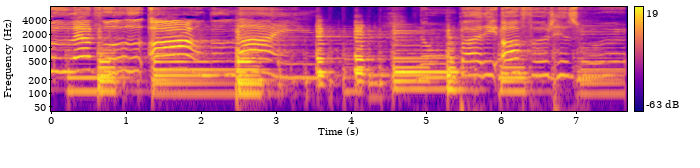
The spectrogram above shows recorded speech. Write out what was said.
Level on the line. Nobody offered his word.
